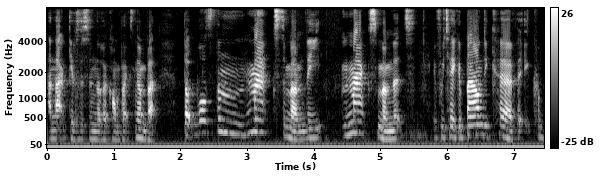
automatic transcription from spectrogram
and that gives us another complex number. But what's the maximum, the maximum that, if we take a bounded curve, that it could,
